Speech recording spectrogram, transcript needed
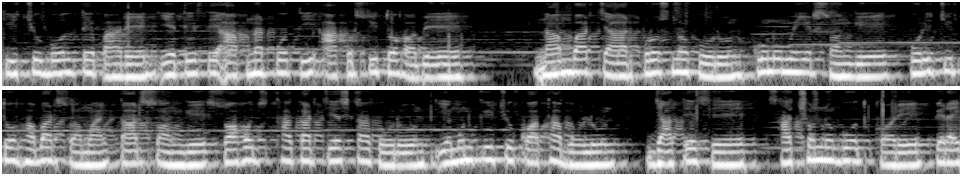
কিছু বলতে পারেন, এতে সে আপনার প্রতি আকর্ষিত হবে। নাম্বার চার, প্রশ্ন করুন, কোনো মেয়ের সঙ্গে পরিচিত হবার সময় তার সঙ্গে সহজ থাকার চেষ্টা করুন, এমন কিছু কথা বলুন যাতে সে স্বাচ্ছন্দ্য বোধ করে। প্রায়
